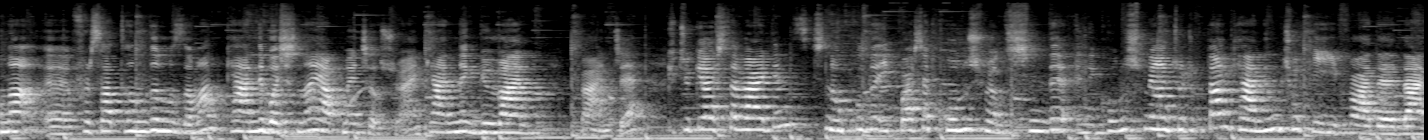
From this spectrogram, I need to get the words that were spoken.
ona e, fırsat tanıdığımız zaman kendi başına yapmaya çalışıyor. Yani kendine güven bence. Küçük yaşta verdiğimiz için okulda ilk başta konuşmuyordu. Şimdi hani konuşmayan çocuktan kendini çok iyi ifade eden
